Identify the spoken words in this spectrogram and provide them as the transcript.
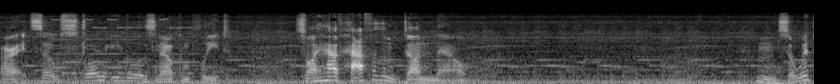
Alright, so Storm Eagle is now complete. So I have half of them done now. Hmm, so which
